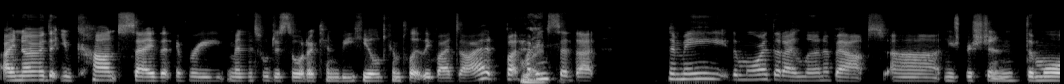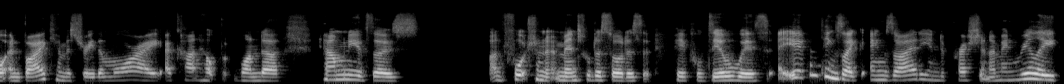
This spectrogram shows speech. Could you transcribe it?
I know that you can't say that every mental disorder can be healed completely by diet. But right. having said that, to me, the more that I learn about uh, nutrition, the more and biochemistry, the more I, I can't help but wonder how many of those unfortunate mental disorders that people deal with, even things like anxiety and depression. I mean, really,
